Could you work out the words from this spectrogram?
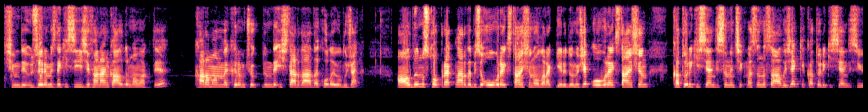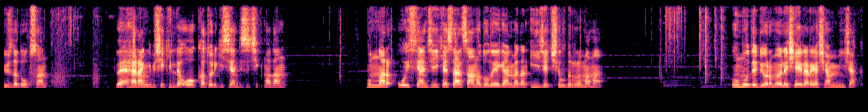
Şimdi üzerimizdeki siege'i falan kaldırma vakti. Karaman ve Kırım çöktüğünde işler daha da kolay olacak. Aldığımız topraklarda bize overextension olarak geri dönecek. Overextension Katolik isyancısının çıkmasını sağlayacak ki Katolik isyancısı %90. Ve herhangi bir şekilde o Katolik isyancısı çıkmadan bunlar o isyancıyı keserse Anadolu'ya gelmeden iyice çıldırırım ama umut ediyorum öyle şeyler yaşanmayacak.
